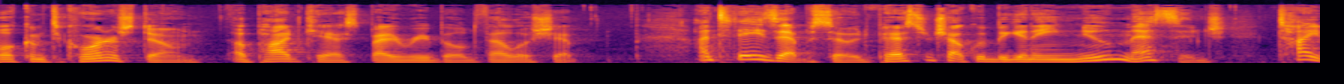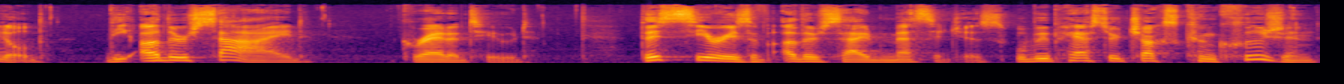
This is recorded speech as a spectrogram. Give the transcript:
Welcome to Cornerstone, a podcast by Rebuild Fellowship. On today's episode, Pastor Chuck will begin a new message titled The Other Side Gratitude. This series of Other Side messages will be Pastor Chuck's conclusion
